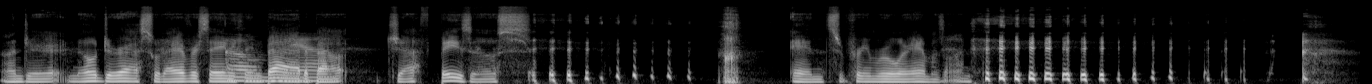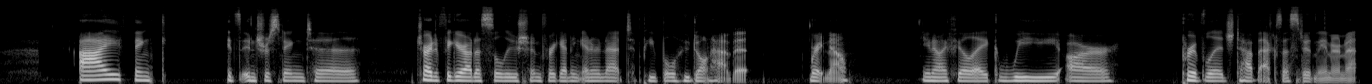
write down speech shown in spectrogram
Under no duress would I ever say anything Oh, bad man. about Jeff Bezos and Supreme Ruler Amazon. I think it's interesting to try to figure out a solution for getting internet to people who don't have it right now. You know, I feel like we are privileged to have access to the internet.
